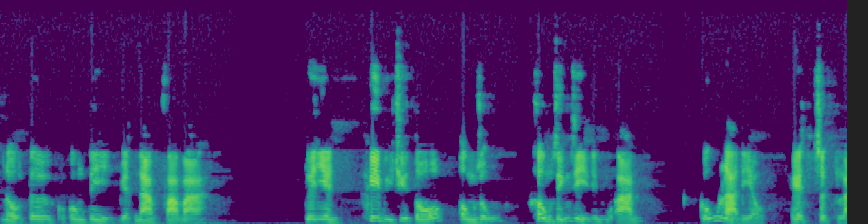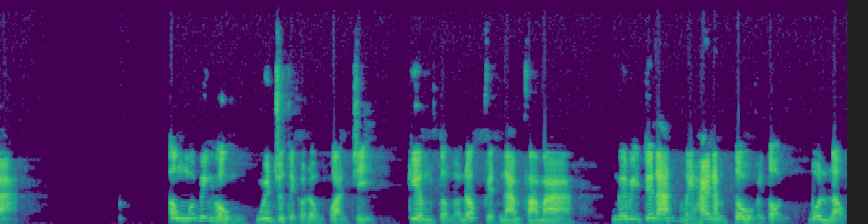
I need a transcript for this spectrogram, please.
đầu tư của công ty Việt Nam Pharma. Tuy nhiên, khi bị truy tố, ông Dũng không dính gì đến vụ án, cũng là điều hết sức lạ. Ông Nguyễn Minh Hùng, nguyên Chủ tịch Hội đồng Quản trị, kiêm Tổng Giám đốc Việt Nam Pharma, người bị tuyên án 12 năm tù về tội buôn lậu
